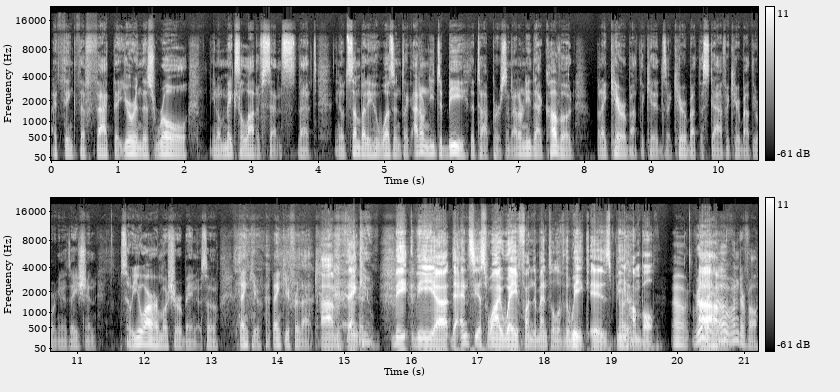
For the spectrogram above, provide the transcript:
I think the fact that you're in this role, you know, makes a lot of sense. That you know, it's somebody who wasn't like I don't need to be the top person. I don't need that kavod, but I care about the kids. I care about the staff. I care about the organization. So you are our Moshe Rabbeinu. So thank you, thank you for that. Um, thank you. the the uh, the NCSY way fundamental of the week is be right. humble. Oh, really? Um, oh, wonderful.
